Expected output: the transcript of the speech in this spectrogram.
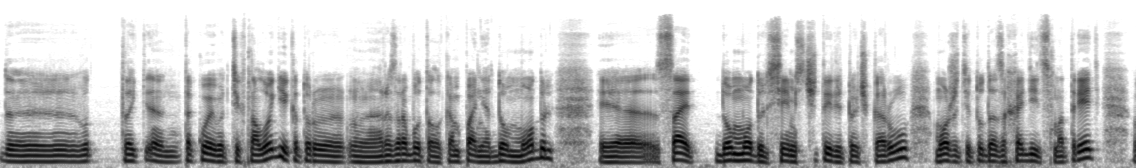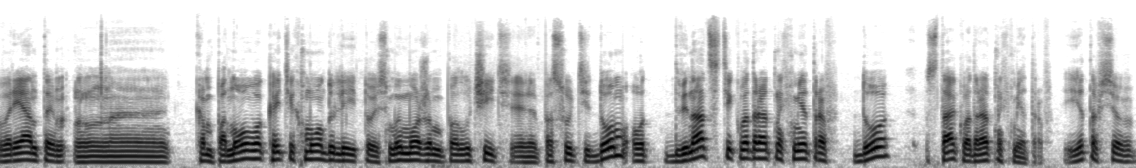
э, вот э, такой вот технологии, которую разработала компания Дом Модуль, сайт доммодуль74.ру, можете туда заходить, смотреть варианты компоновок этих модулей. То есть мы можем получить, э, по сути, дом от 12 квадратных метров до 100 квадратных метров. И это все, в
